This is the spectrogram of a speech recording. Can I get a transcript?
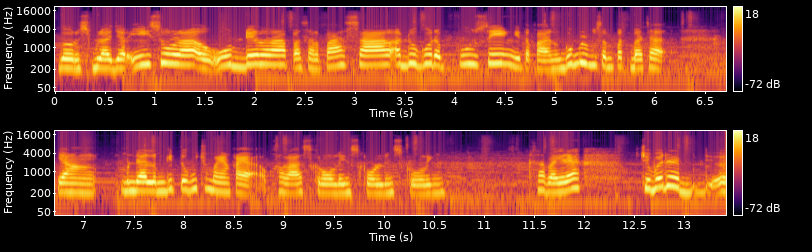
Gue harus belajar isu lah UUD lah pasal-pasal. Aduh gue udah pusing gitu kan. Gue belum sempet baca yang mendalam gitu. Gue cuma yang kayak kelas scrolling scrolling scrolling. Sampai akhirnya coba deh e,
